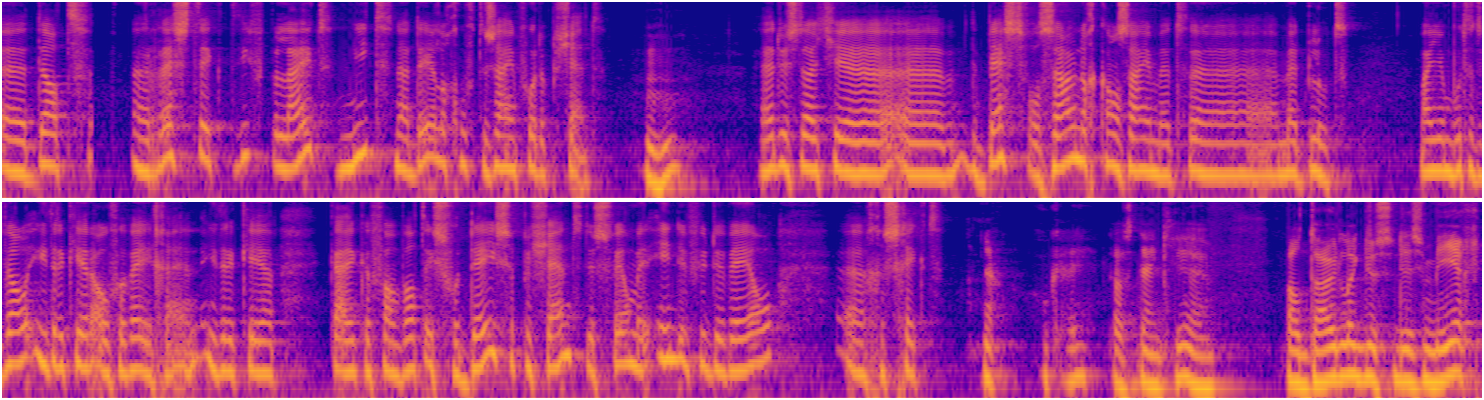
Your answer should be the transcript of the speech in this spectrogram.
uh, dat een restrictief beleid niet nadelig hoeft te zijn voor de patiënt. Mm dus dat je uh, best wel zuinig kan zijn met, uh, met bloed. Maar je moet het wel iedere keer overwegen en iedere keer kijken van wat is voor deze patiënt, dus veel meer individueel, geschikt. Oké. Dat is denk je uh, wel duidelijk. Dus het is meer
